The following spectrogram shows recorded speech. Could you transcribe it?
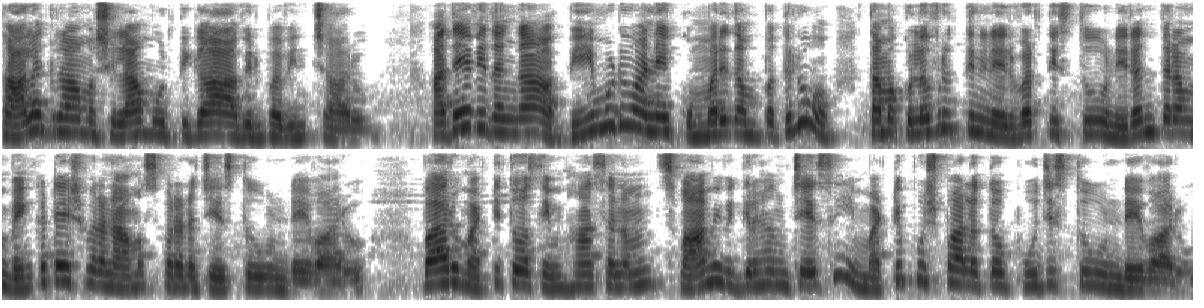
సాలగ్రామ శిలామూర్తిగా ఆవిర్భవించారు. అదేవిధంగా భీముడు అనే కుమ్మరి దంపతులు తమ కులవృత్తిని నిర్వర్తిస్తూ నిరంతరం వెంకటేశ్వర నామస్మరణ చేస్తూ ఉండేవారు. వారు మట్టితో సింహాసనం స్వామి విగ్రహం చేసి మట్టి పుష్పాలతో పూజిస్తూ ఉండేవారు.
